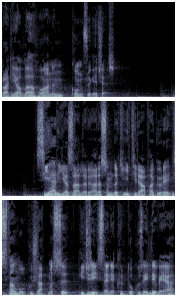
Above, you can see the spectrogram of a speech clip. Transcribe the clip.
radıyallahu anın konusu geçer. Siyer yazarları arasındaki itilafa göre İstanbul kuşatması Hicri sene 49-50 veya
